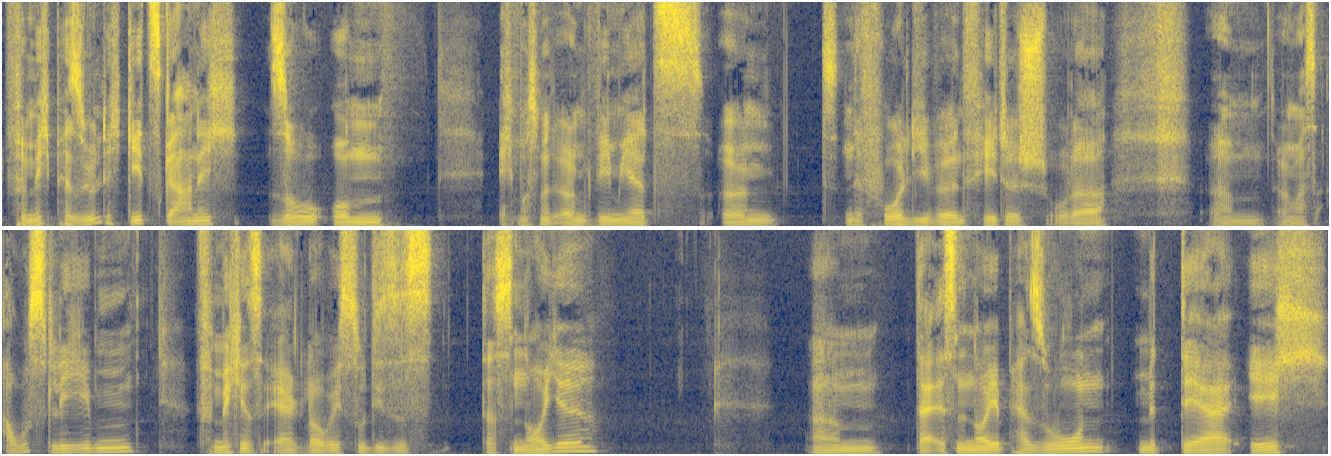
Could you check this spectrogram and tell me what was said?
für mich persönlich geht's gar nicht so um, ich muss mit irgendwem jetzt irgendeine Vorliebe, ein Fetisch oder ähm, irgendwas ausleben. Für mich ist eher, glaube ich, so dieses, das Neue. Ähm, da ist eine neue Person, mit der ich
